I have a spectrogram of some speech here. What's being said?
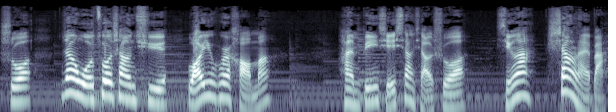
说。让我坐上去玩一会儿好吗？旱冰鞋笑笑说：“行啊，上来吧。”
